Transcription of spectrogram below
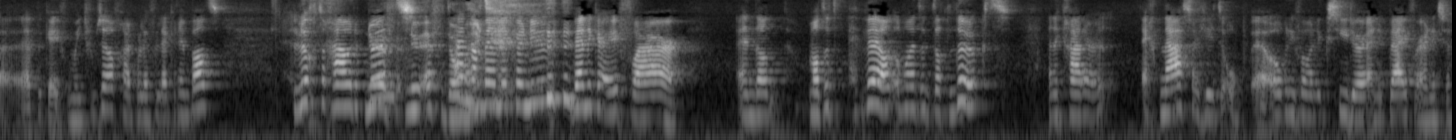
heb ik even een momentje voor mezelf, ga ik wel even lekker in bad. Luchtig houden, punt. Nu even, nu even door. En dan ben ik er nu, ben ik er even voor haar. En dan, want het wel, op het moment dat dat lukt, en ik ga er echt naast haar zitten op uh, oogniveau en ik zie er en ik blijf er en ik zeg,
